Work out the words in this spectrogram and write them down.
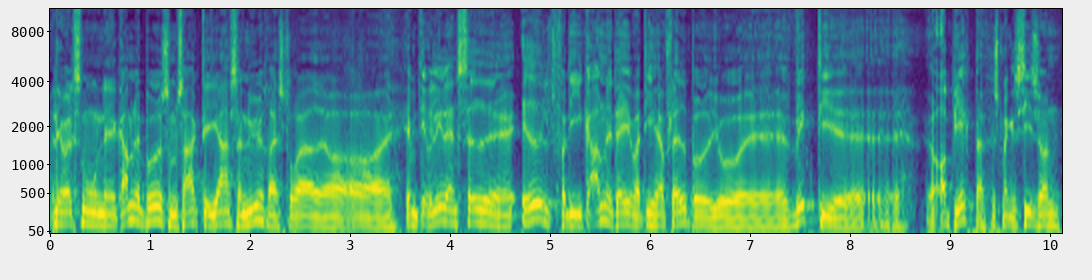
Og det er jo altså nogle øh, gamle både, som sagt, jeg er så nyrestaureret, og, og jamen, det er vel et eller andet sted øh, ædelt, fordi i gamle dage var de her fladbåde jo øh, vigtige øh, objekter, hvis man kan sige sådan.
